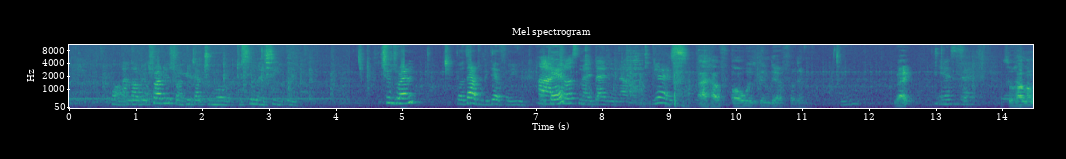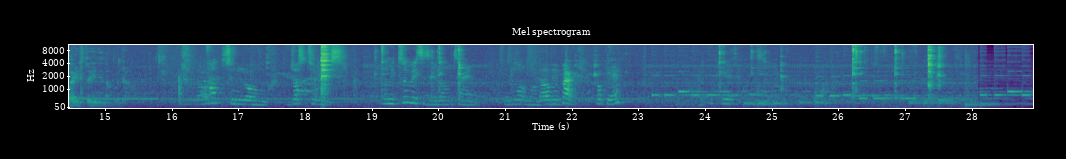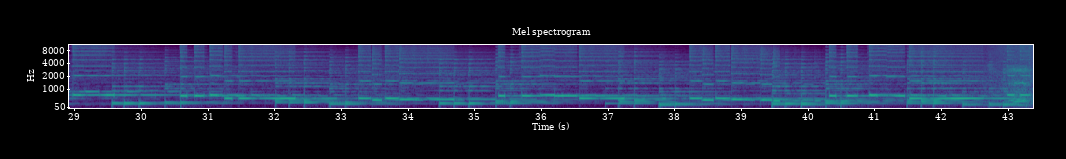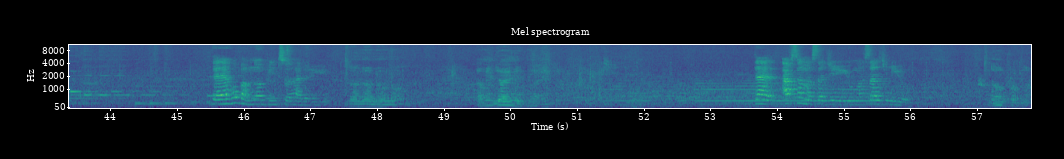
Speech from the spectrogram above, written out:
Wow. And I'll be traveling to Abuja tomorrow to see my CEO. Children, your dad will be there for you. Ah, Okay? I trust my daddy now. Yes. I have always been there for them. Right? Yes, sir. So how long are you staying in Abuja? Not too long. Just two weeks. Mommy, two weeks is a long time. It's not long. I'll be back. Okay? Okay. Dad, I hope I'm not being too hard on you. No, no, no, no. I'm enjoying it. Dad, after massaging you, massage me. oh. No problem.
